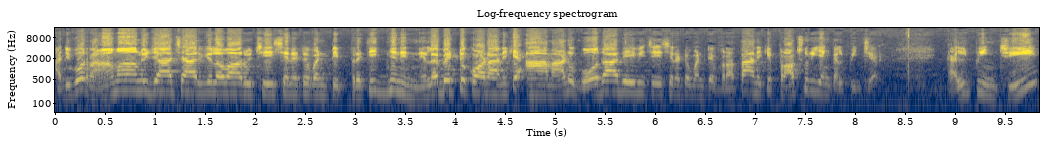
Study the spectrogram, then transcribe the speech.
అదిగో రామానుజాచార్యుల వారు చేసినటువంటి ప్రతిజ్ఞని నిలబెట్టుకోవడానికి ఆనాడు గోదాదేవి చేసినటువంటి వ్రతానికి ప్రాచుర్యం కల్పించారు. కల్పించి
